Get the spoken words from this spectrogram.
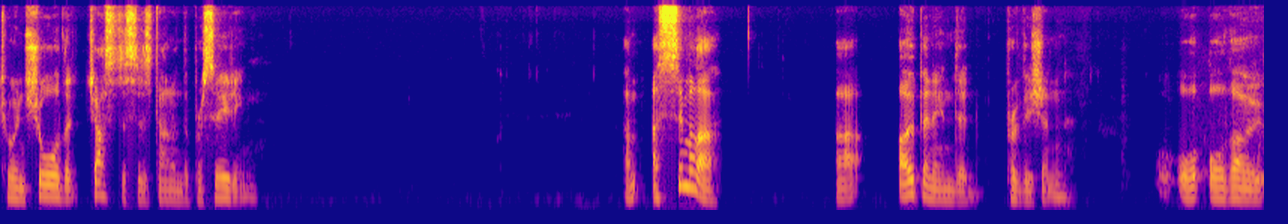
to ensure that justice is done in the proceeding. Um, a similar uh, open ended provision, or, although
